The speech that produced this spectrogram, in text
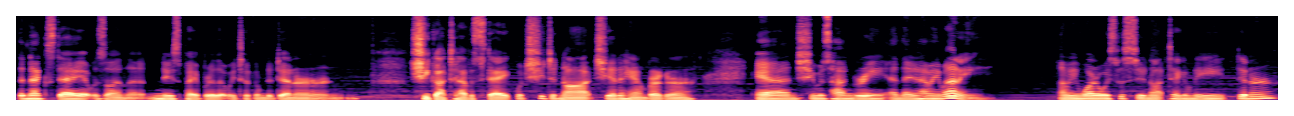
the next day, it was on the newspaper that we took him to dinner. And she got to have a steak, which she did not. She had a hamburger. And she was hungry, and they didn't have any money. I mean, what are we supposed to do? Not take him to eat dinner?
